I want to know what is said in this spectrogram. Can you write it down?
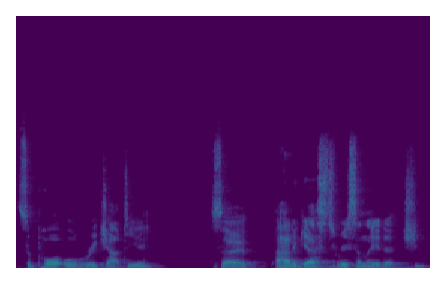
support will reach out to you. So I had a guest recently that she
